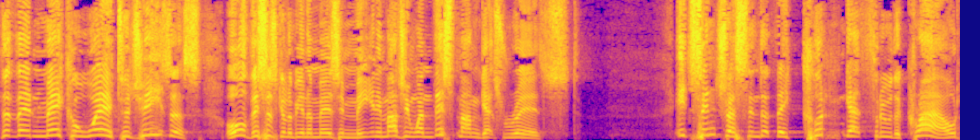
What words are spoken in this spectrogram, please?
that they'd make a way to Jesus. Oh, this is going to be an amazing meeting. Imagine when this man gets raised. It's interesting that they couldn't get through the crowd.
